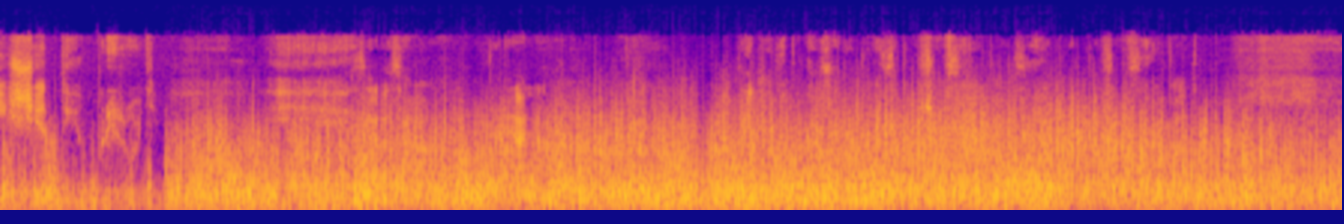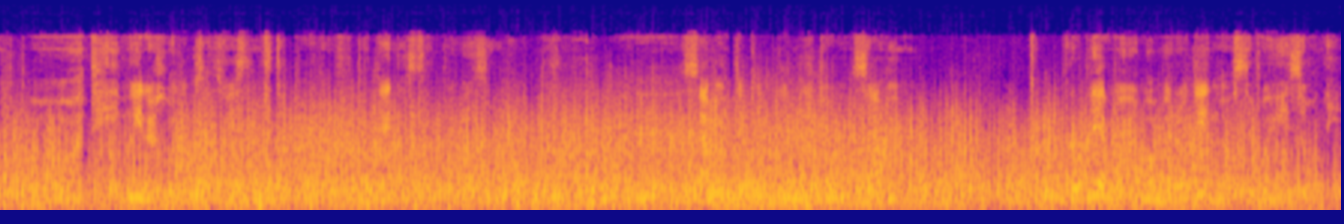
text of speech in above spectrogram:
Нищети в природі. І зараз я вам реально на прикладі покажу. Дивіться, пройшов сніг, сніг, пройшов снігопад. Ми знаходимося, звісно, в степу, в південній степовій зоні. Е, Самим таким лімітом, самим проблемою номер один в степовій зоні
